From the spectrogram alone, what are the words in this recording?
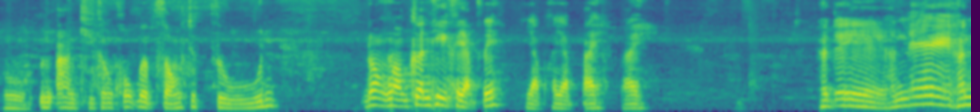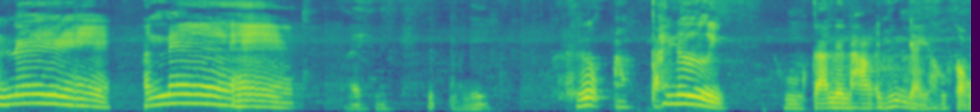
โอ้อึ่งอ่างขี่คังคกแบบสองจุดศูนย์ลองลองเคลื่อนที่ขยับสิขยับขยับไปไป ฮันเน่ฮันเน่ฮันเน่ฮันเน่ไปนี่ฮึบวันนี้ฮึบเอาไปเลยโอ้การเดินทางอันยิ่งใหญ่ของสอง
